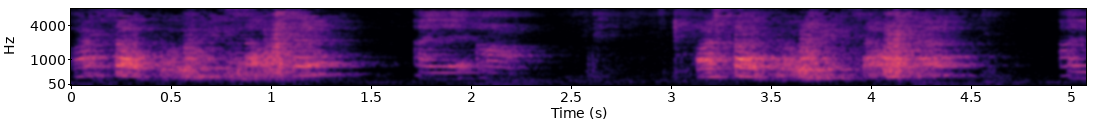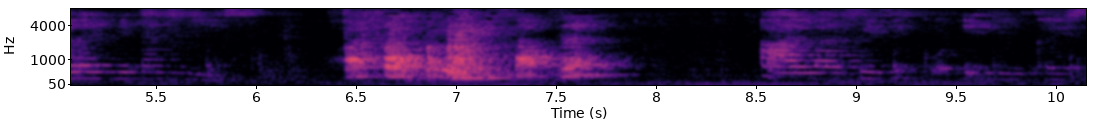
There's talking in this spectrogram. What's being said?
What are we subject? I like art. What are we subject? I like Vietnamese. What are we subject?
